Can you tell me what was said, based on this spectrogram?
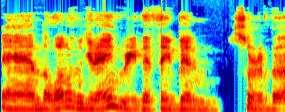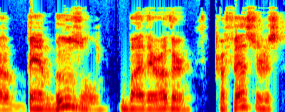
and a lot of them get angry that they've been sort of uh, bamboozled by their other professors.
